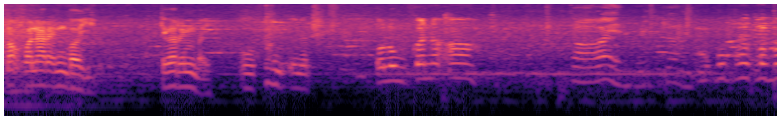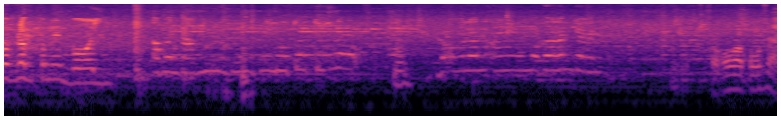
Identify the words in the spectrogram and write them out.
Naluto ko na rin boy. Tika rin boy. Utang ina. Tulog ka na ah. Kain, Magbo-vlog kami boy. Abang dami mo nagluluto tino. Hmm. Baka wala na kayong umagahan dyan. Kukuha po siya.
